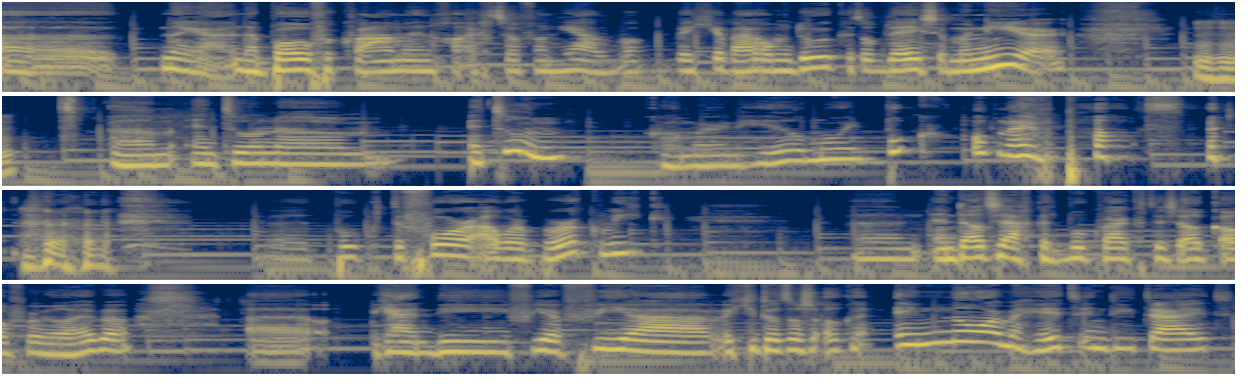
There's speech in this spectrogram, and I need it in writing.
uh, nou ja, naar boven kwamen. En gewoon echt zo van, ja, weet je, waarom doe ik het op deze manier? Mm -hmm. um, en, toen, um, en toen kwam er een heel mooi boek op mijn pad. het boek The 4-Hour Work Week. Uh, en dat is eigenlijk het boek waar ik het dus ook over wil hebben. Uh, ja, die via via, weet je, dat was ook een enorme hit in die tijd.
